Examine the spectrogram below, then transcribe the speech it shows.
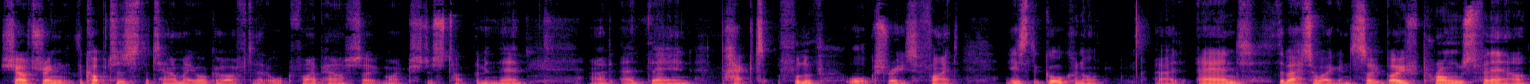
Sheltering the copters, the Tau may well go after that orc firepower, so Mike's just tucked them in there. Uh, and then packed full of orcs ready to fight is the Gorkanaut uh, and the battle wagon. So both prongs for now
